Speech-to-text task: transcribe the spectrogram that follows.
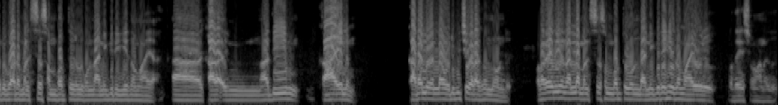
ഒരുപാട് മത്സ്യസമ്പത്തുകൾ കൊണ്ട് അനുഗ്രഹീതമായ നദിയും കായലും കടലും എല്ലാം ഒരുമിച്ച് കിടക്കുന്നുണ്ട്. വളരെയധികം നല്ല മത്സ്യസമ്പത്ത് കൊണ്ട് അനുഗ്രഹീതമായ ഒരു പ്രദേശമാണിത്.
